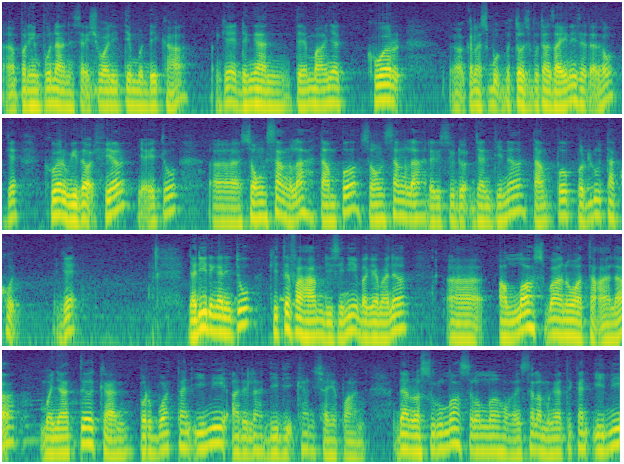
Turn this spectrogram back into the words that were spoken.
uh, perhimpunan seksualiti merdeka okay, dengan temanya queer uh, kalau sebut betul sebutan saya ni saya tak tahu okay. queer without fear iaitu uh, songsanglah tanpa songsanglah dari sudut jantina tanpa perlu takut okay. jadi dengan itu kita faham di sini bagaimana uh, Allah Subhanahu Wa Taala menyatakan perbuatan ini adalah didikan syaitan dan Rasulullah sallallahu alaihi wasallam mengatakan ini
